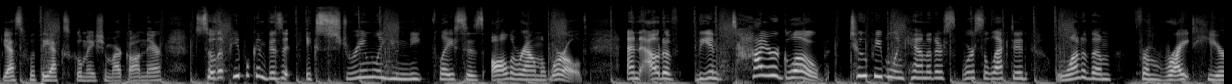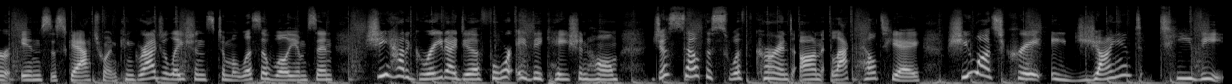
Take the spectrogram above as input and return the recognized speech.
yes, with the exclamation mark on there, so that people can visit extremely unique places all around the world. And out of the entire globe, two people in Canada were selected, one of them from right here in Saskatchewan. Congratulations to Melissa Williamson. She had a great idea for a vacation home just south of Swift Current on Lac Pelletier. She wants to create a giant TV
